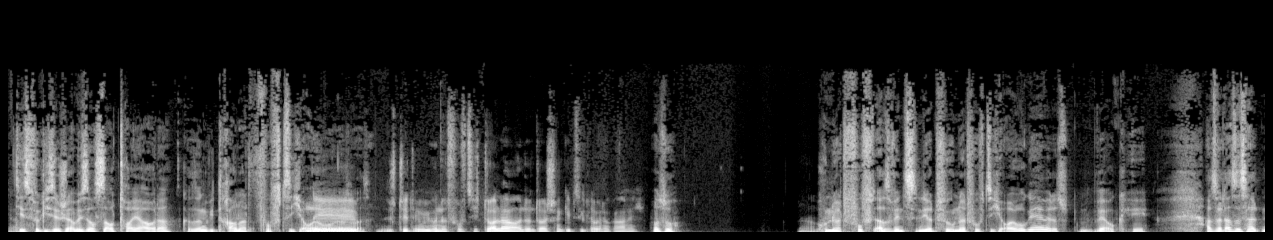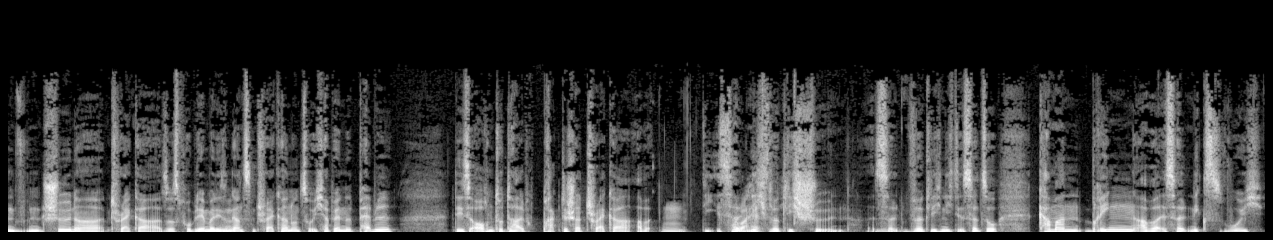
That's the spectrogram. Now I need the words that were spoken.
ja. die ist wirklich sehr schön, aber die ist auch sauteuer, oder? Kostet irgendwie 350 Euro oder Nee, sowas. steht irgendwie 150 Dollar und in Deutschland gibt's sie, glaube ich, noch gar nicht. Ach so. 150, also wenn es die für 150 Euro gäbe, das wäre okay. Also das ist halt ein, ein schöner Tracker. Also das Problem bei diesen ganzen Trackern und so, ich habe ja eine Pebble, die ist auch ein total praktischer Tracker, aber die ist halt Aber nicht hässlich. wirklich schön. Ist halt wirklich nicht, ist halt so, kann man bringen, aber ist halt nix, wo ich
